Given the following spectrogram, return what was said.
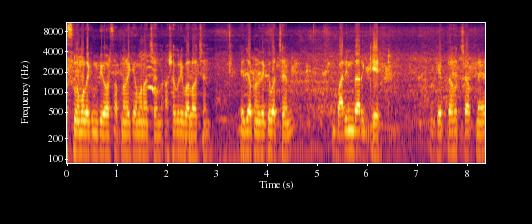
আসসালামু আলাইকুম ভিউয়ার্স, আপনারা কেমন আছেন? আশা করি ভালো আছেন। এই যে আপনারা দেখতে পাচ্ছেন, বারিন্দার গেট। গেটটা হচ্ছে আপনার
